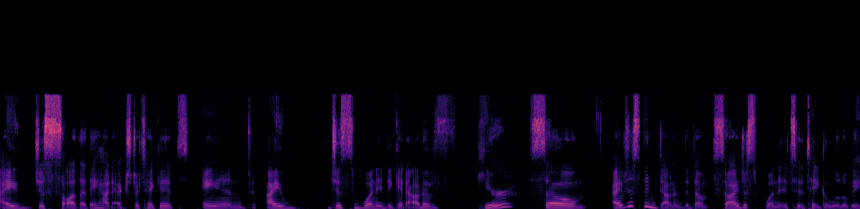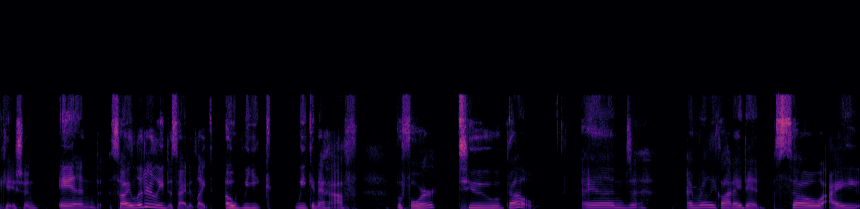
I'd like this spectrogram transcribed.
I just saw that they had extra tickets and I just wanted to get out of here. So I've just been down in the dumps. So I just wanted to take a little vacation. And so I literally decided like a week, week and a half before to go. And I'm really glad I did. So I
